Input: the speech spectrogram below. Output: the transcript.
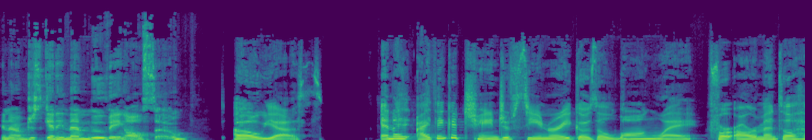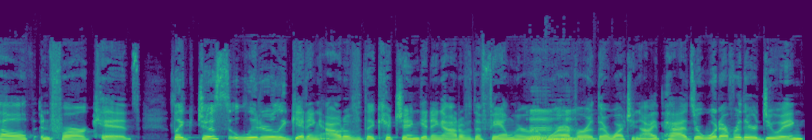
you know, just getting them moving also. Oh, yes. And I, I think a change of scenery goes a long way for our mental health and for our kids. Like just literally getting out of the kitchen, getting out of the family room, mm-hmm. wherever they're watching iPads or whatever they're doing,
